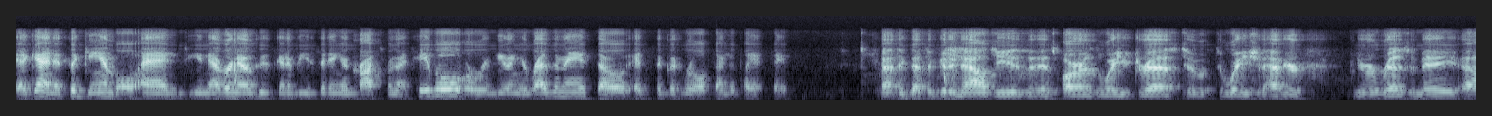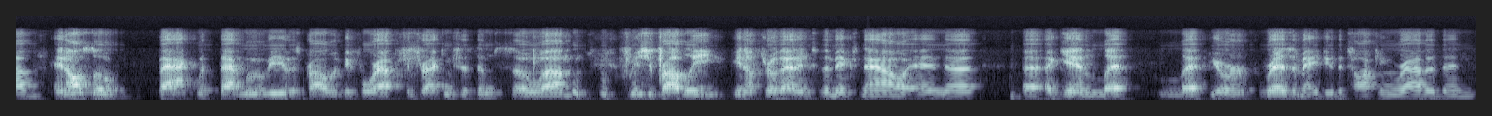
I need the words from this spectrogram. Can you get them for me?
again, it's a gamble, and you never know who's going to be sitting across from that table or reviewing your resume, so it's a good rule of thumb to play it safe. I think that's a good analogy as, as far as the way you dress to, to where you should have your, your resume. Um, and also, back with that movie, it was probably before applicant tracking systems, so um, we should probably, you know, throw that into the mix now and, uh, uh, again, let, let your resume do the talking rather than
